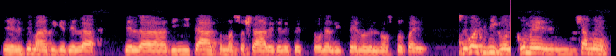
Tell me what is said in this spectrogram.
e le tematiche della, della dignità insomma, sociale delle persone all'interno del nostro paese. Se vuoi ti dico come diciamo,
